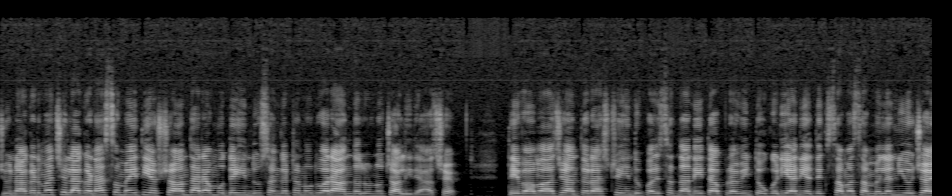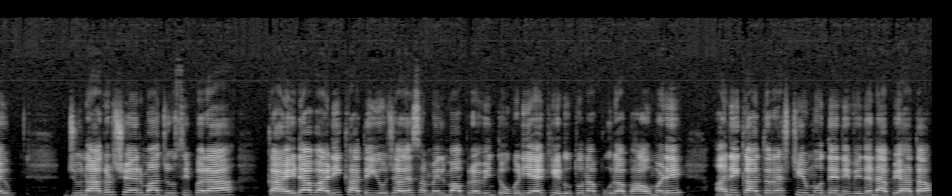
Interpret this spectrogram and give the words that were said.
જૂનાગઢમાં છેલ્લા ઘણા સમયથી અશાંતધારા મુદ્દે હિન્દુ સંગઠનો દ્વારા આંદોલનો ચાલી રહ્યા છે. તેવામાં આજે આંતરરાષ્ટ્રીય હિન્દુ પરિષદના નેતા પ્રવીણ તોગડિયાની અધ્યક્ષતામાં સંમેલન યોજાયું. જૂનાગઢ શહેરમાં જોશીપરા કાયડાવાડી ખાતે યોજાયેલા સંમેલનમાં પ્રવીણ તોગડિયાએ ખેડૂતોના પૂરા ભાવ મળે અનેક આંતરરાષ્ટ્રીય મુદ્દે નિવેદન આપ્યા હતા.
